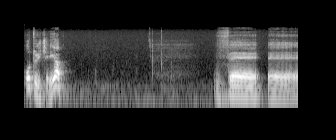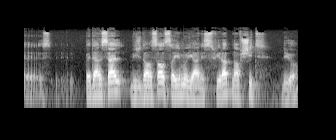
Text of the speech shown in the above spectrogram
Otur içeri yap. Ve e, bedensel vicdansal sayımı yani sfirat nafşit diyor.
